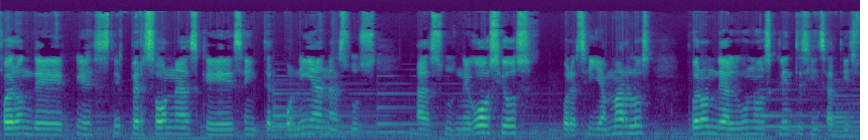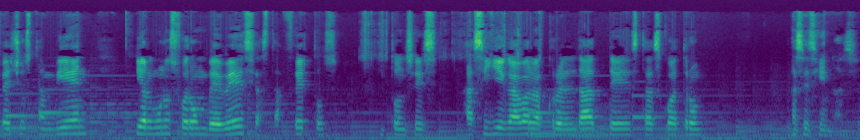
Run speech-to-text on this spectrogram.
fueron de este, personas que se interponían a sus, a sus negocios, por así llamarlos, fueron de algunos clientes insatisfechos también y algunos fueron bebés y hasta fetos. Entonces así llegaba la crueldad de estas cuatro asesinas.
